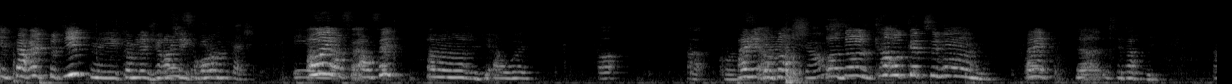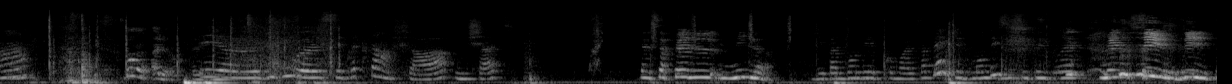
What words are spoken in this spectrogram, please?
elle paraît petite, mais comme la girafe Ouais, est grande. taches. Ah ouais, en fait, en fait. Ah non, non, j'ai dit ah ouais. Ah, quoi Allez, Dernière encore. chance. Pendant 44 secondes. Allez, c'est parti. Hein Bon, alors. Et euh, du coup, euh, c'est vrai que t'as un chat, une chatte? Elle s'appelle Mila. J'ai pas demandé comment elle s'appelait, j'ai demandé si c'était vrai. Mais si je dis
